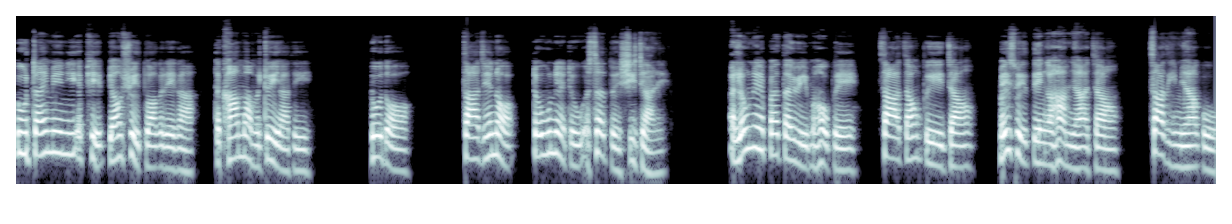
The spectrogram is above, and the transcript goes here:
သူတိုင်းမင်းကြီးအဖြစ်ပြောင်းရွှေ့သွားကြတဲ့ကတခါမှမတွေ့ရသေး။သို့တော့စာချင်းတော့တဦးနဲ့တဦးအဆက်အသွယ်ရှိကြတယ်။ အလုံးနဲ့ပတ်သက်၍မဟုတ်ပဲစာအကြောင်းပေအကြောင်းမိတ်ဆွေသင်္ကဟများအကြောင်းစသည်များကို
